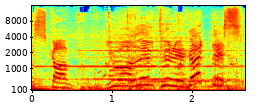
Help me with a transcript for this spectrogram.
Scum! You all live to regret this!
